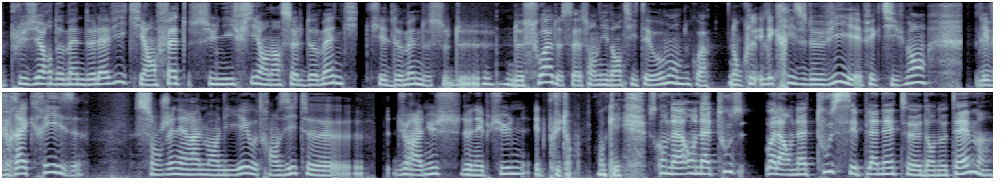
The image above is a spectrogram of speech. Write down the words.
plusieurs domaines de la vie qui en fait s'unifient en un seul domaine qui, est le domaine de, soi, de son identité au monde. Quoi. Donc les crises de vie, effectivement, les vraies crises sont généralement liées au transit euh, d'Uranus, de Neptune et de Pluton. Ok, parce qu'on a, on a tous voilà, on a tous ces planètes euh, dans nos thèmes,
